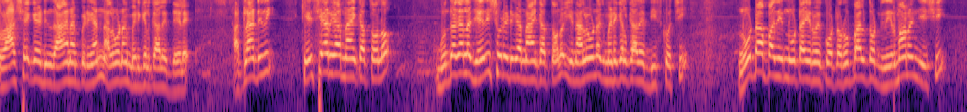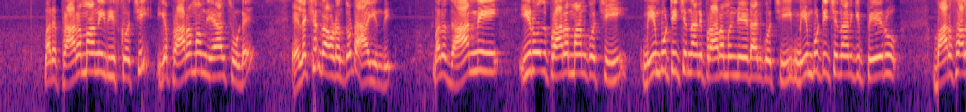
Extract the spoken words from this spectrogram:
రాజశేఖర రెడ్డిని సాగనంపిడు కానీ నల్గొండ మెడికల్ కాలేజ్ దేలే అట్లాంటిది కేసీఆర్ గారి నాయకత్వంలో గుంతగల్ల జగదీశ్వరరెడ్డి గారి నాయకత్వంలో ఈ నల్గొండకు మెడికల్ కాలేజ్ తీసుకొచ్చి నూట పది నూట ఇరవై కోట్ల రూపాయలతో నిర్మాణం చేసి మరి ప్రారంభానికి తీసుకొచ్చి ఇక ప్రారంభం చేయాల్సి ఉండే ఎలక్షన్ రావడంతో ఆగింది. మరి దాన్ని ఈరోజు ప్రారంభానికి వచ్చి మేము పుట్టించిన దాన్ని ప్రారంభం చేయడానికి వచ్చి మేము పుట్టించిన దానికి పేరు బారసాల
